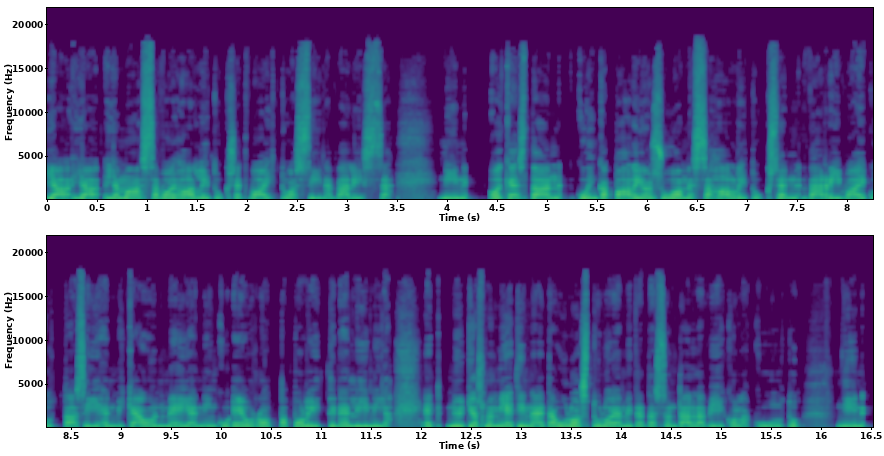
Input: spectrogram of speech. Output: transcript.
ja, ja, ja maassa voi hallitukset vaihtua siinä välissä, niin oikeastaan kuinka paljon Suomessa hallituksen väri vaikuttaa siihen, mikä on meidän niin kuin Eurooppa-poliittinen linja. Et nyt jos mä mietin näitä ulostuloja, mitä tässä on tällä viikolla kuultu, niin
